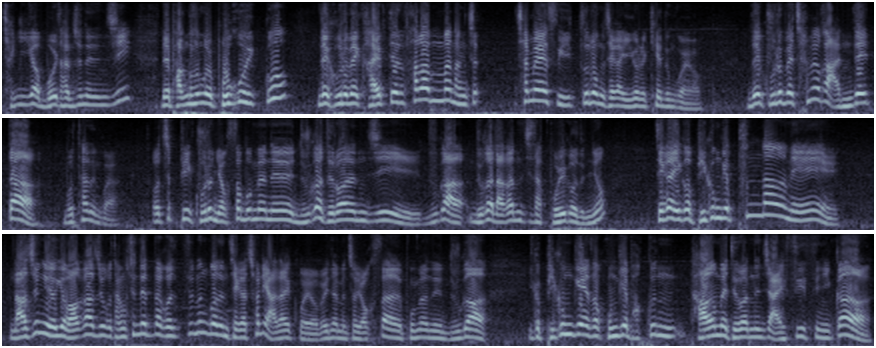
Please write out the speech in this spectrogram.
자기가 뭘 당첨했는지 내 방송을 보고 있고 내 그룹에 가입된 사람만 당첨, 참여할 수 있도록 제가 이걸 이렇게 해둔 거예요. 내 그룹에 참여가 안 돼 있다 못하는 거야 어차피 그룹 역사 보면은 누가 들어왔는지 누가 누가 나갔는지 다 보이거든요? 제가 이거 비공개 푼 다음에 나중에 여기 와가지고 당첨됐다고 쓰는 거는 제가 처리 안 할 거예요. 왜냐면 저 역사 보면은 누가 이거 비공개에서 공개 바꾼 다음에 들어왔는지 알 수 있으니까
